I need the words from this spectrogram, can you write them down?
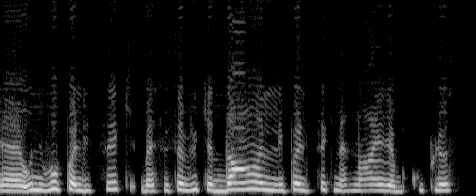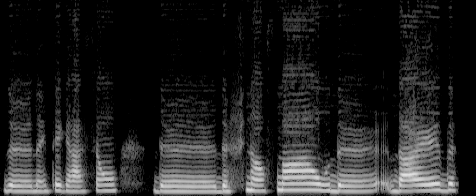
Euh, au niveau politique, ben c'est ça, vu que dans les politiques maintenant, il y a beaucoup plus d'intégration de, de, financement ou d'aide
